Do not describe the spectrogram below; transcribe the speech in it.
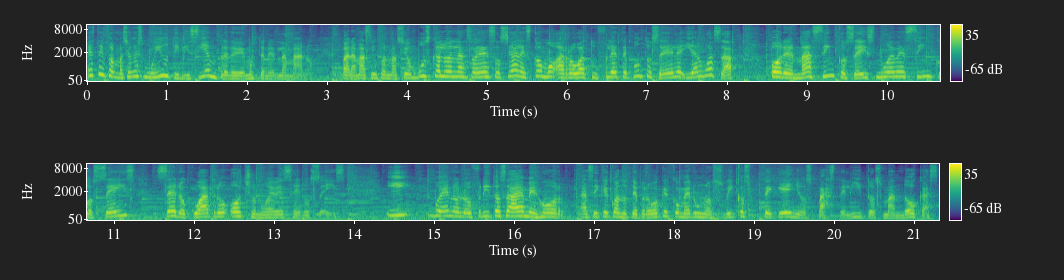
Esta información es muy útil y siempre debemos tenerla a mano. Para más información búscalo en las redes sociales como arrobatuflete.cl y al WhatsApp por el más 56956048906. Y bueno, lo frito sabe mejor, así que cuando te provoque comer unos ricos pequeños pastelitos, mandocas,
